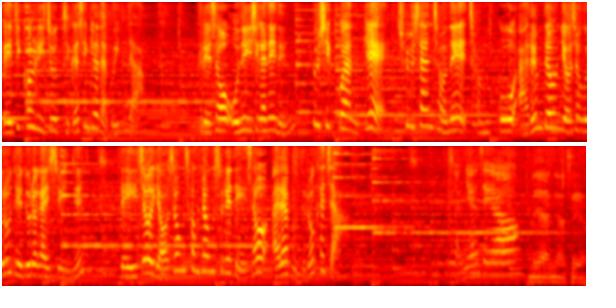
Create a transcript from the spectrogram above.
메디컬 리조트가 생겨나고 있다. 그래서 오늘 이 시간에는 휴식과 함께 출산 전에 젊고 아름다운 여성으로 되돌아갈 수 있는 레이저 여성 성형술에 대해서 알아보도록 하자. 자, 안녕하세요. 네, 안녕하세요.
